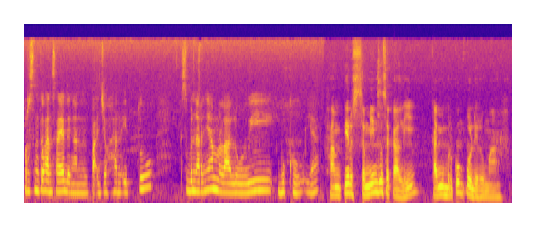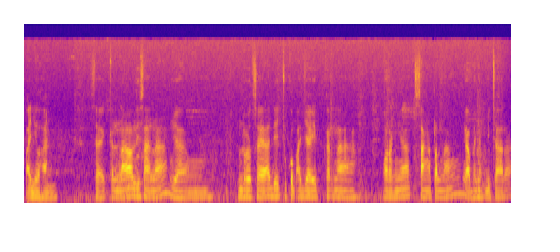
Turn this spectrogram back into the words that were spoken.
Persentuhan saya dengan Pak Johan itu sebenarnya melalui buku ya. Hampir seminggu sekali kami berkumpul di rumah Pak Johan. Saya kenal di sana yang menurut saya dia cukup ajaib karena orangnya sangat tenang, nggak banyak bicara.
